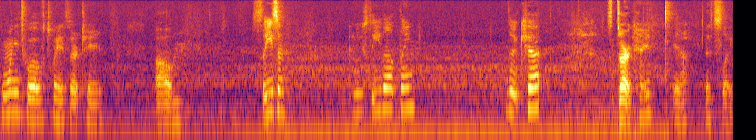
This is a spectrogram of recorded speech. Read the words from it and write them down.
2012-2013, um, season, can you see that thing? Look, cat, it's dark, hey? yeah, it's like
